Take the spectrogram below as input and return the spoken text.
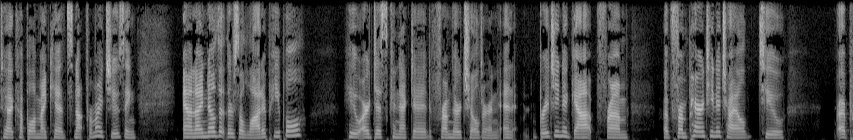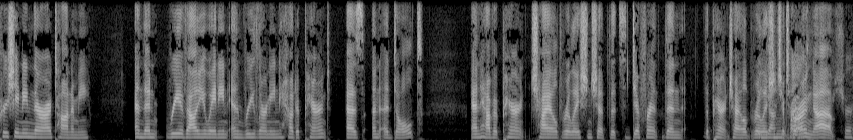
to a couple of my kids, not for my choosing. And I know that there's a lot of people who are disconnected from their children, and bridging a gap from uh, from parenting a child to appreciating their autonomy, and then reevaluating and relearning how to parent as an adult, and have a parent-child relationship that's different than the relationship child. growing up Sure.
